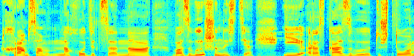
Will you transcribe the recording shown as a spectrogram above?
храм сам находится на возвышенности, и рассказывают, что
